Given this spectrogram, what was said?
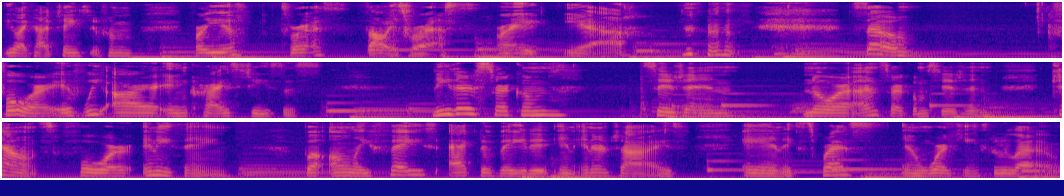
You like how I changed it from for you? For us. It's always for us, right? Yeah. so, for if we are in Christ Jesus, neither circumcision nor uncircumcision counts for anything, but only faith activated and energized and expressed and working through love.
